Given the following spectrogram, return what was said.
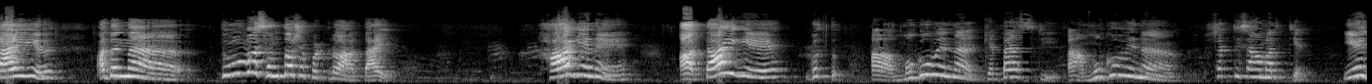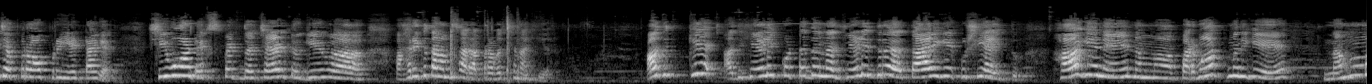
ತಾಯಿ ಅದನ್ನ ತುಂಬಾ ಸಂತೋಷ ಪಟ್ಲು ಆ ತಾಯಿ. ಹಾಗೇನೆ ಆ ತಾಯಿಗೆ ಗೊತ್ತು, ಆ ಮಗುವಿನ ಕೆಪಾಸಿಟಿ, ಆ ಮಗುವಿನ ಶಕ್ತಿ ಸಾಮರ್ಥ್ಯ ಏಜ್ ಅಪ್ರೋಪ್ರಿಯೇಟ್ ಆಗಿ. She want expect the child to give ಹರಿಕತಾಂಸಾರ ಪ್ರವಚನ ಹಿಯರ್ ಅದಕ್ಕೆ ಅದು ಹೇಳಿಕೊಟ್ಟದನ್ನ ಅದು ಹೇಳಿದ್ರೆ ತಾಯಿಗೆ ಖುಷಿ ಆಯ್ತು. ಹಾಗೇನೆ ನಮ್ಮ ಪರಮಾತ್ಮನಿಗೆ ನಮ್ಮ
